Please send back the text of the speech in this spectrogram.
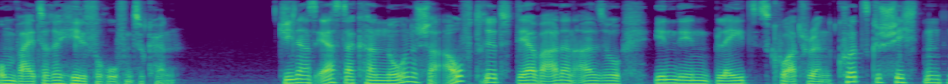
um weitere Hilfe rufen zu können. Ginas erster kanonischer Auftritt, der war dann also in den Blade Squadron Kurzgeschichten,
